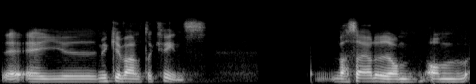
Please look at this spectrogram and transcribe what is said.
Det är ju mycket Walter Krins. Vad säger du om, om eh,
